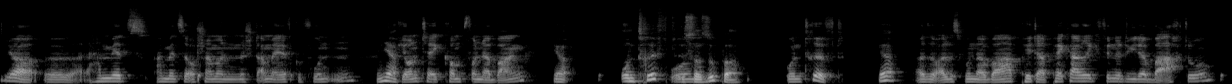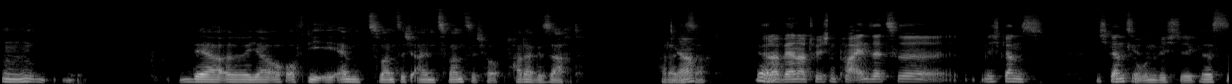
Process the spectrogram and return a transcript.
Ja, äh, haben wir jetzt haben jetzt auch scheinbar eine Stammelf gefunden. Ja. Piontek kommt von der Bank. Ja. Und trifft, und, ist doch super. Und trifft. Ja. Also alles wunderbar. Peter Pekarik findet wieder Beachtung. Mhm. Der äh, ja auch auf die EM 2021 hofft, hat er gesagt hat er ja. gesagt. Ja. ja, da wären natürlich ein paar Einsätze nicht ganz, nicht ganz okay. so unwichtig. Das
